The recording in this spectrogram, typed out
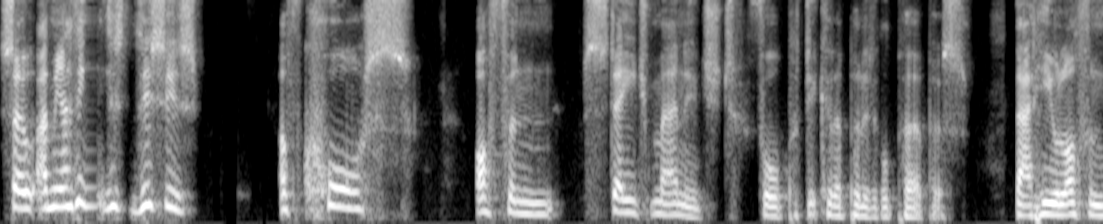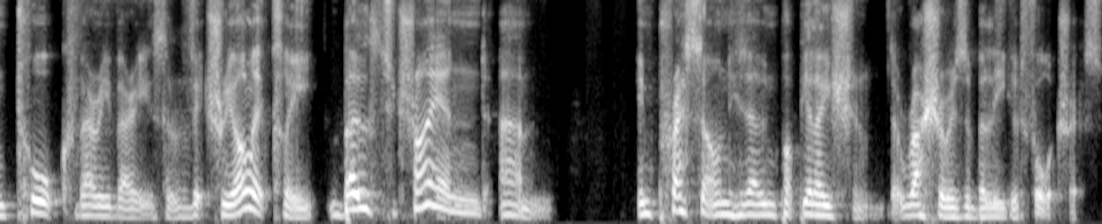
So, I mean, I think this, this is, of course, often stage managed for particular political purpose. That he will often talk very, very sort of vitriolically, both to try and um, impress on his own population that Russia is a beleaguered fortress,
